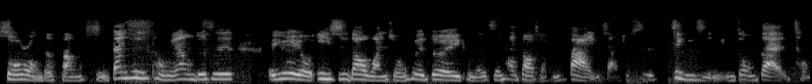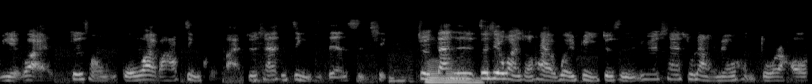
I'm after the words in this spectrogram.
收容的方式，但是同样就是因为有意识到浣熊会对可能生态造成很大影响，就是禁止民众在从野外，就是从国外把它进口来，就是现在是禁止这件事情。就但是这些浣熊它也未必就是因为现在数量也没有很多，然后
